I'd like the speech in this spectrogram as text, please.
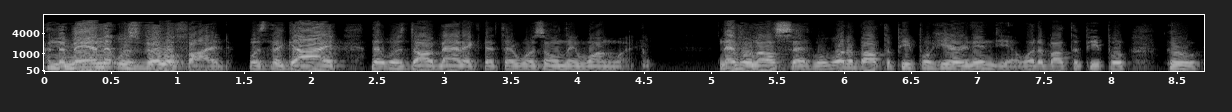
And the man that was vilified was the guy that was dogmatic that there was only one way. And everyone else said, well, what about the people here in India? What about the people who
